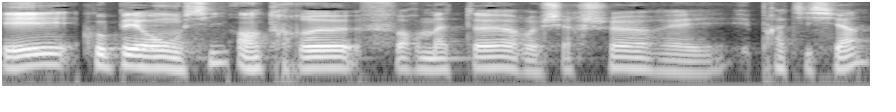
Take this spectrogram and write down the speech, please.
et coopérons aussi entre formateurs, chercheurs et praticiens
